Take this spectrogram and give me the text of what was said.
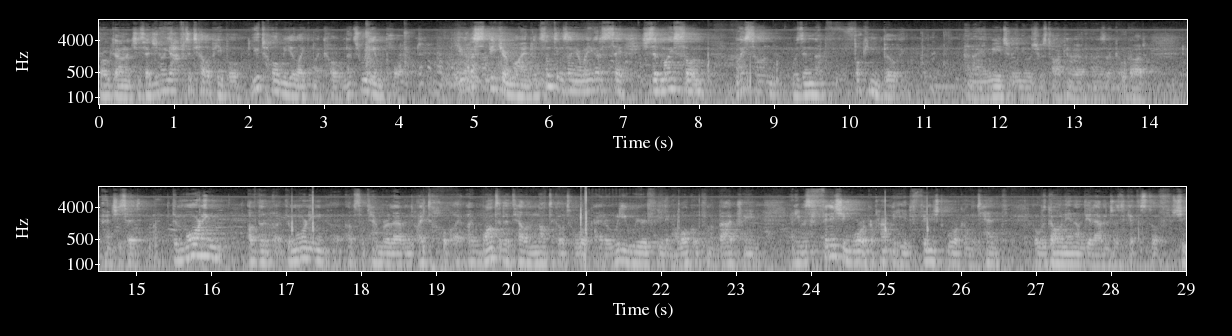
broke down and she said, you know, you have to tell people, you told me you liked my coat, and that's really important. You got to speak your mind. When something's on your mind, you got to say. She said, my son, my son was in that fucking building. And I immediately knew what she was talking about, and I was like, oh God. And she said, the morning of the, the morning of September 11th, I, told, I, I wanted to tell him not to go to work. I had a really weird feeling. I woke up from a bad dream, and he was finishing work. Apparently he had finished work on the 10th, but was going in on the 11th just to get the stuff. She,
